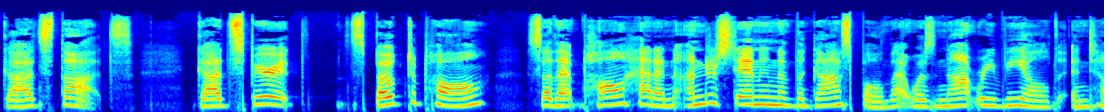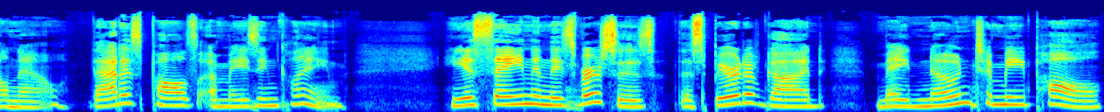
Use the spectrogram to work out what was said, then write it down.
God's thoughts. God's Spirit spoke to Paul so that Paul had an understanding of the gospel that was not revealed until now. That is Paul's amazing claim. He is saying in these verses, The Spirit of God made known to me, Paul,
